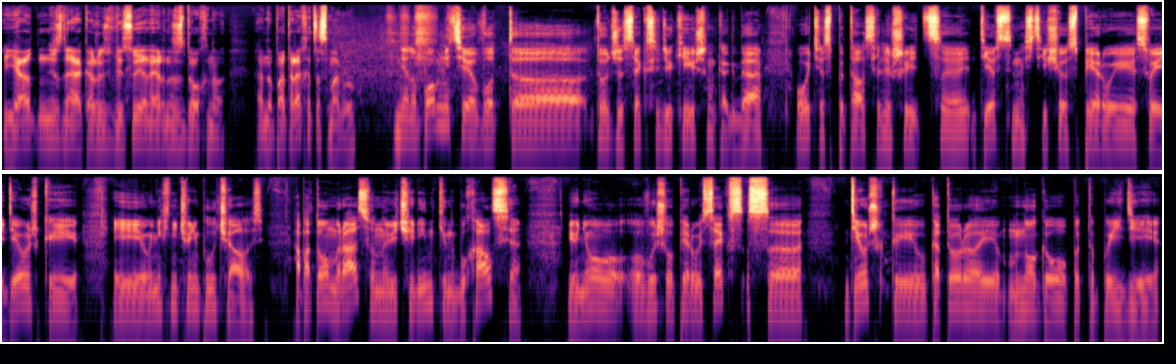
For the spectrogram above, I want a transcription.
Я не знаю, окажусь в лесу, я, наверное, сдохну. А но потрахаться смогу. Не, ну помните вот э, тот же Sex Education, когда Отис пытался лишиться девственности еще с первой своей девушкой, и у них ничего не получалось. А потом раз он на вечеринке набухался, и у него вышел первый секс с девушкой, у которой много опыта, по идее.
